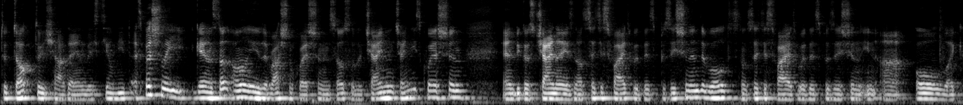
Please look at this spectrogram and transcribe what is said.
to talk to each other, and they still need, especially again, it's not only the Russian question; it's also the China Chinese question, and because China is not satisfied with its position in the world, it's not satisfied with its position in uh, all like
